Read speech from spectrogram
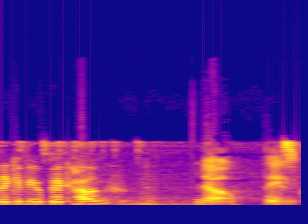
Can I give you a big hug? No, thanks.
